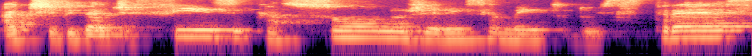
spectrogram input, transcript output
atividade física, sono, gerenciamento do estresse,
